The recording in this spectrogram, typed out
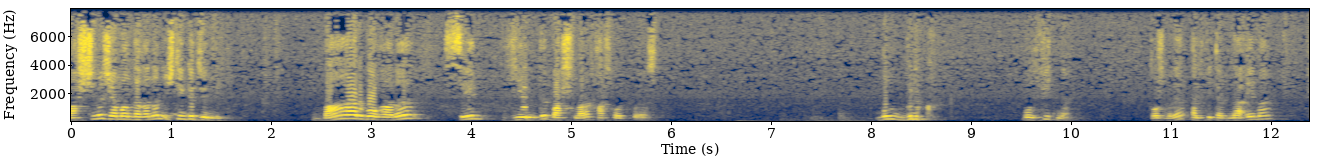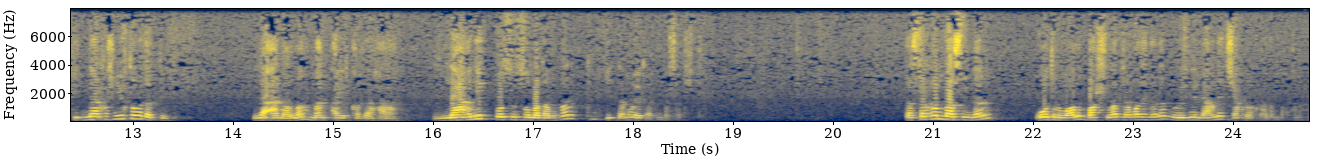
басшыны жамандағаннан ештеңе түзелмейді бар болғаны сен елді басшыларға қарсы қойып қоясың бұл бүлік бұл фитна фитна әрқашан ұйықтап жатады дейді лағнет болсын сол адамға кім фитнаны оятатын болса дейді дастархан басында отырып алып басшылар жаман айтқан адам өзіне лағнет шақырып жатқан болып қалады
